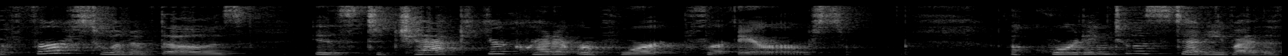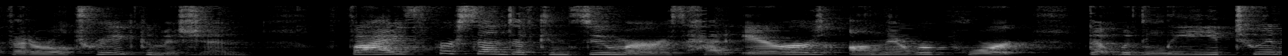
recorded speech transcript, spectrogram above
The first one of those is to check your credit report for errors. According to a study by the Federal Trade Commission, 5% of consumers had errors on their report that would lead to an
